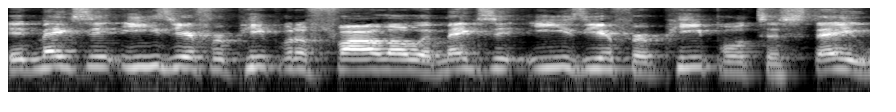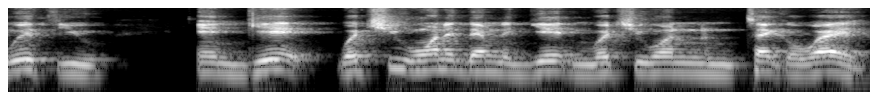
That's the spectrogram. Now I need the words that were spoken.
It makes it easier for people to follow. It makes it easier for people to stay with you and get what you wanted them to get and what you wanted them to take away.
